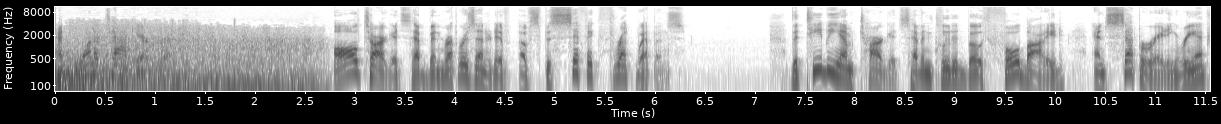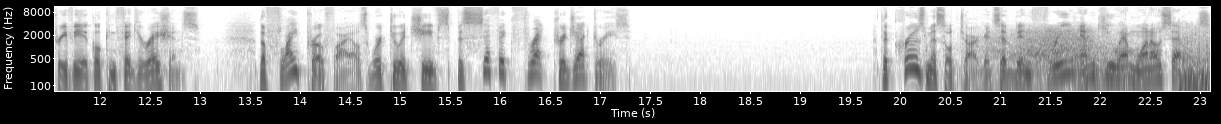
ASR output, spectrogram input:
and one attack aircraft. All targets have been representative of specific threat weapons. The TBM targets have included both full bodied and separating reentry vehicle configurations. The flight profiles were to achieve specific threat trajectories. The cruise missile targets have been three MQM 107s,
